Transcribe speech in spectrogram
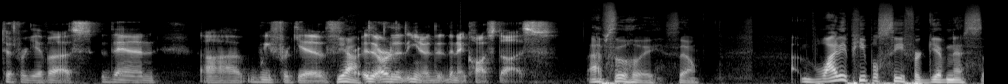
to forgive us than uh, we forgive, yeah. or, or, you know, than it cost us. Absolutely. So why do people see forgiveness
